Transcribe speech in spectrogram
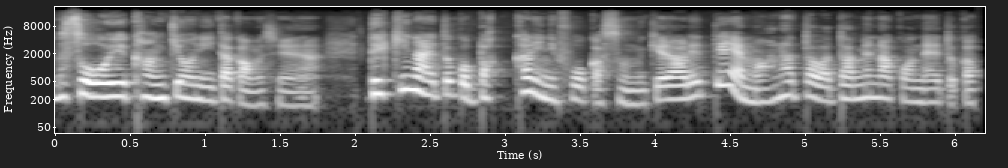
まそういう環境にいたかもしれない。できないとこばっかりにフォーカスを向けられて、もうあなたはダメな子ねとか、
